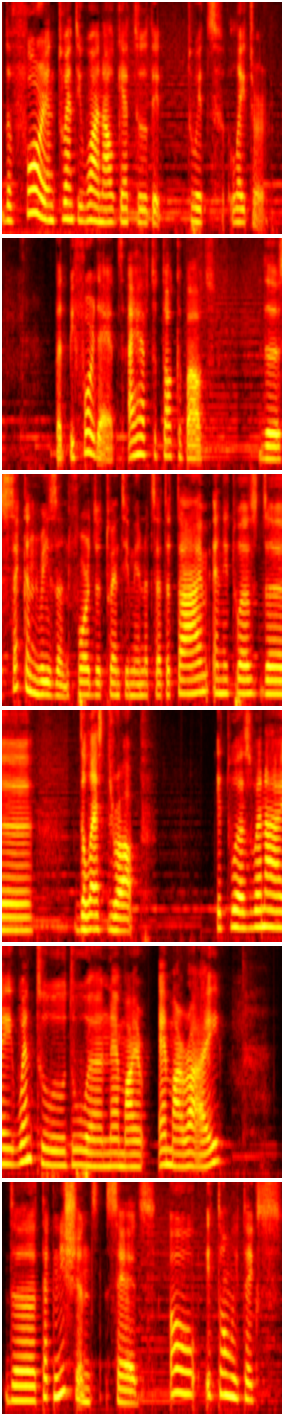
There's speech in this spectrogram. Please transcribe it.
the 4 and 21 I'll get to the to it later. But before that, I have to talk about the second reason for the 20 minutes at a time and it was the the last drop. It was when I went to do an MRI the technician said, "Oh, it only takes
